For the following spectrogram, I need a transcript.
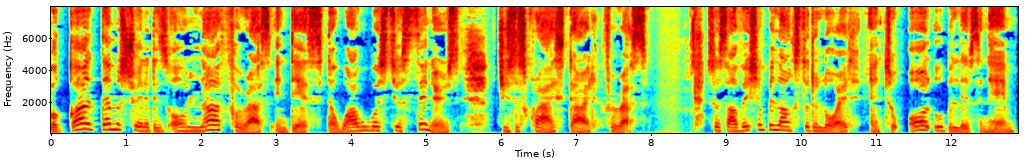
But God demonstrated his own love for us in this, that while we were still sinners, Jesus Christ died for us. So salvation belongs to the Lord and to all who believes in him,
